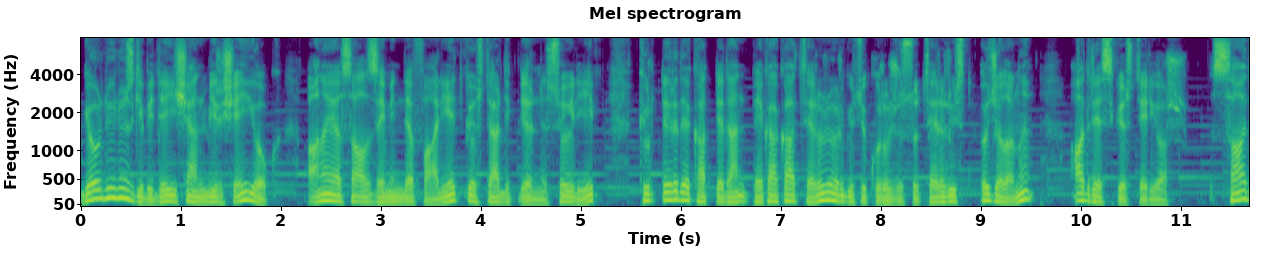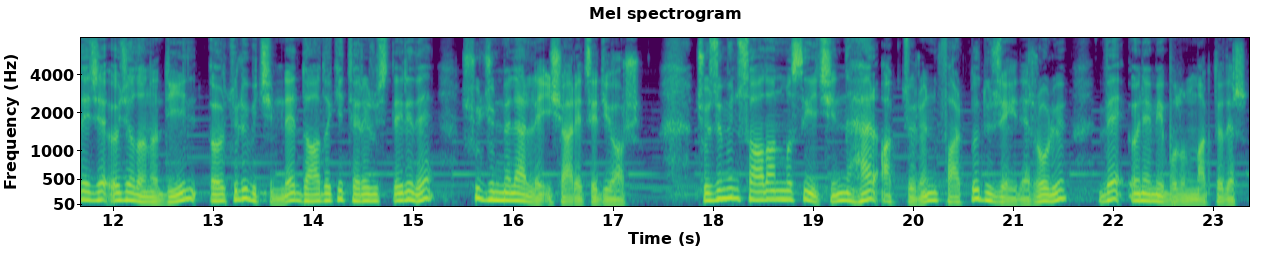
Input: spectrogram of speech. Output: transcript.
Gördüğünüz gibi değişen bir şey yok. Anayasal zeminde faaliyet gösterdiklerini söyleyip Kürtleri de katleden PKK terör örgütü kurucusu terörist Öcalan'ı adres gösteriyor sadece Öcalan'ı değil örtülü biçimde dağdaki teröristleri de şu cümlelerle işaret ediyor. Çözümün sağlanması için her aktörün farklı düzeyde rolü ve önemi bulunmaktadır.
